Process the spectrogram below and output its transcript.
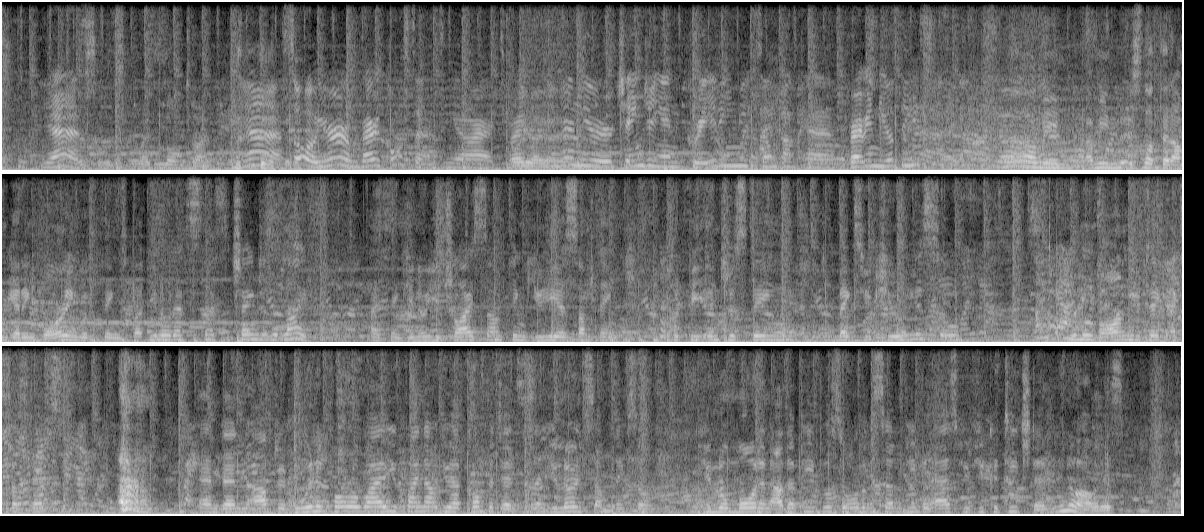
Yes. So it's quite a long time. Yeah, so you're very constant in your art, right? yeah, yeah, Even you're changing and creating something, uh, very new things. So, Well, I mean, I mean, it's not that I'm getting boring with things, but you know, that's that's the changes of life. I think you know, you try something, you hear something, could be interesting, and it makes you curious. So you move on, you take extra steps, and then after doing it for a while, you find out you have competences and you learn something. So you know more than other people. So all of a sudden, people ask you if you could teach them. You know how it is.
